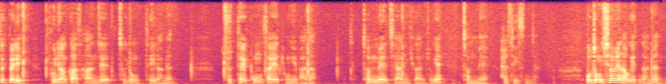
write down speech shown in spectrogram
특별히 분양가 상한제 적용 주택이라면 주택공사의 동의받아 전매 제한 기간 중에 전매할 수 있습니다. 보통 시험에 나오게 된다면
